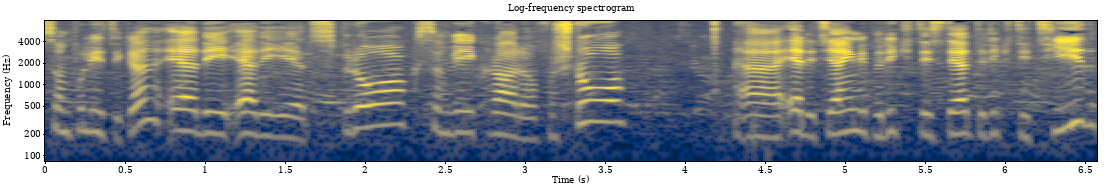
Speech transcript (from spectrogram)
som politikere. Er de, er de i et språk som vi klarer å forstå? Eh, er de tilgjengelige på riktig sted til riktig tid?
